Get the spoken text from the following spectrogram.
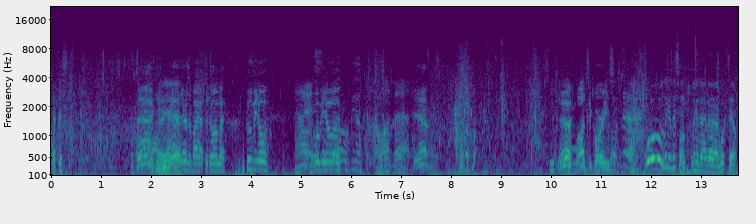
Got this. Okay, Yeah. yeah, there's a biotodoma. Cupido, Nice. Cupido. I want that. Yeah. Yeah, lots of Corys. Ooh, look at this one. Look at that uh, whiptail.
